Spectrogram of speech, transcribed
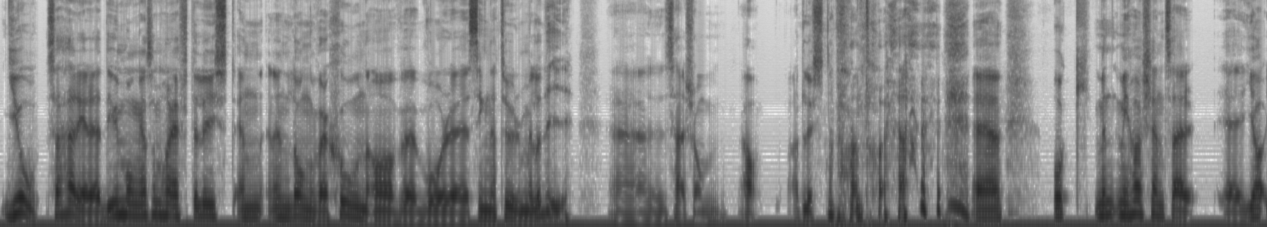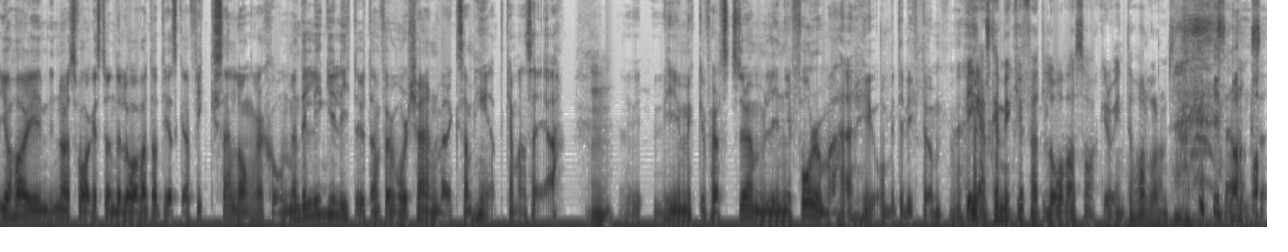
Jo, så här är det. Det är ju många som har efterlyst en, en lång version av vår signaturmelodi. Eh, så här som, ja, att lyssna på antar jag. eh, och, men, men jag har känt så här, Eh, jag, jag har i några svaga stunder lovat att jag ska fixa en lång version men det ligger ju lite utanför vår kärnverksamhet kan man säga. Mm. Vi är ju mycket för att strömlinjeforma här i Obitidictum. Vi är ganska mycket för att lova saker och inte hålla dem sen ja, också.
